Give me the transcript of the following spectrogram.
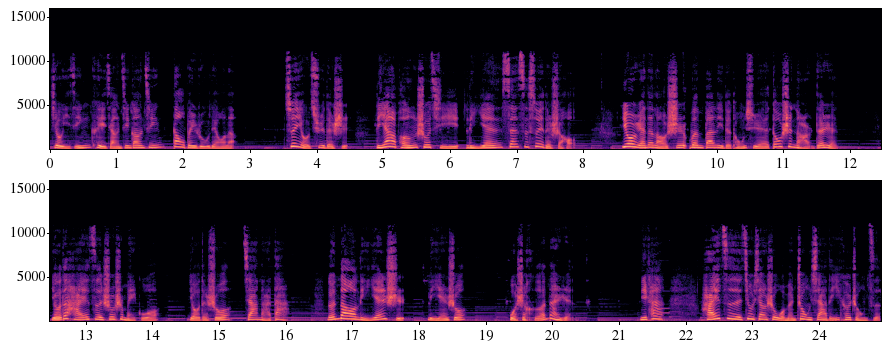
就已经可以将《金刚经》倒背如流了。最有趣的是，李亚鹏说起李嫣三四岁的时候。幼儿园的老师问班里的同学都是哪儿的人，有的孩子说是美国，有的说加拿大。轮到李嫣时，李嫣说：“我是河南人。”你看，孩子就像是我们种下的一颗种子，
